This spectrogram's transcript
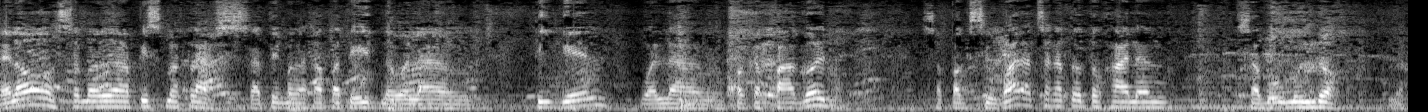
Hello sa mga Pisma class, sa ating mga kapatid na walang tigil, walang pagkapagod sa pagsiwal at sa katotohanan sa buong mundo. No?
